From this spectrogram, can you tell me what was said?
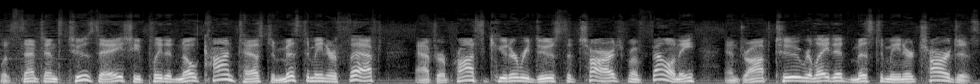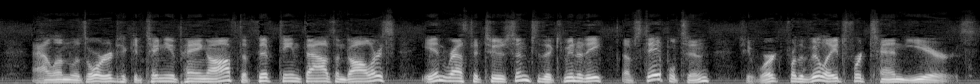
was sentenced Tuesday. She pleaded no contest to misdemeanor theft after a prosecutor reduced the charge from a felony and dropped two related misdemeanor charges. Allen was ordered to continue paying off the $15,000 in restitution to the community of Stapleton. She worked for the village for 10 years.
